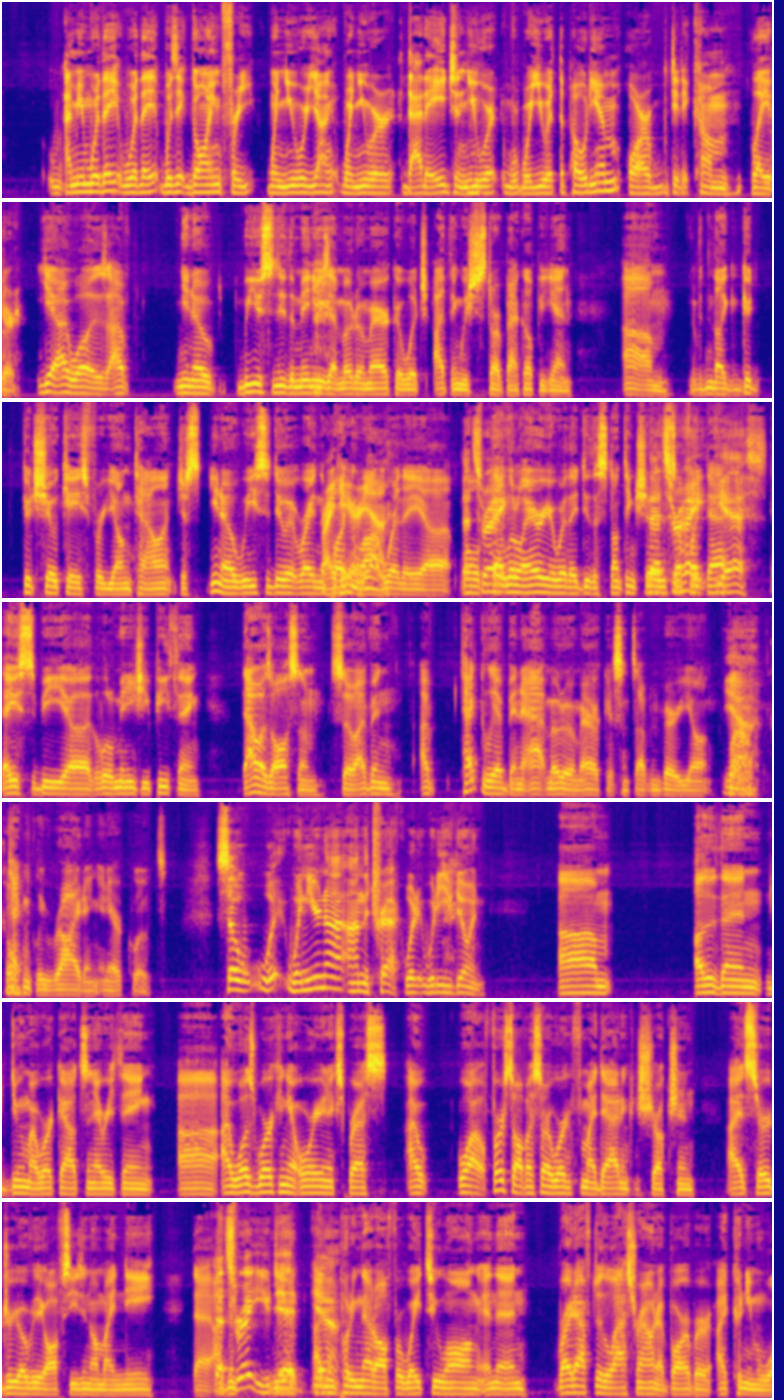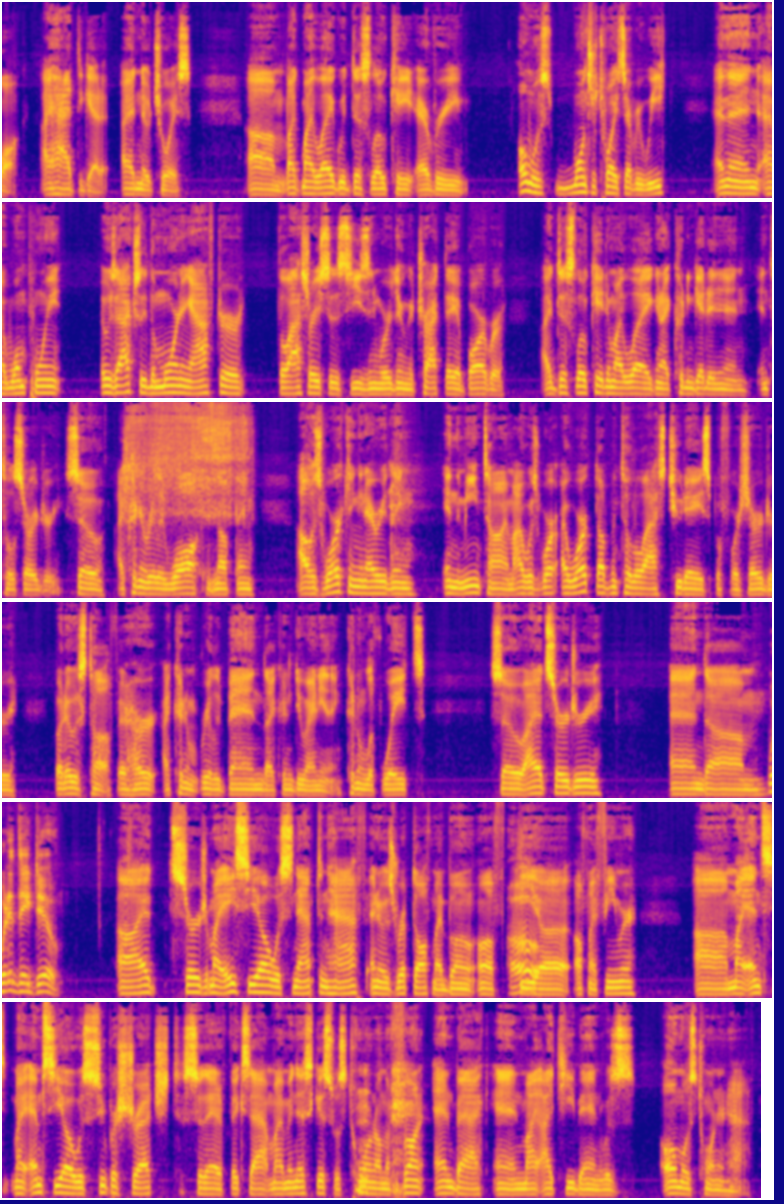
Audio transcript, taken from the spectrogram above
I mean, were they were they was it going for when you were young when you were that age and you were were you at the podium or did it come later? Yeah, I was. I, you know, we used to do the minis at Moto America, which I think we should start back up again. Um, like a good good showcase for young talent. Just you know, we used to do it right in the Right parking here, lot yeah. where they uh, That's well, right. that little area where they do the stunting show and stuff right. like that. Yes. that used to be uh, the little mini GP thing. That was awesome. So I've been, I've technically I've been at Moto America since I've been very young. Yeah. cool. technically riding in air quotes. So wh- when you're not on the track, what what are you doing? Um, other than doing my workouts and everything, uh, I was working at Orient Express. I well, first off, I started working for my dad in construction. I had surgery over the off season on my knee. That That's been- right, you did. I've been putting that off for way too long, and then right after the last round at Barber, I couldn't even walk. I had to get it. I had no choice. Um, like my leg would dislocate every, almost once or twice every week, and then at one point, it was actually the morning after the last race of the season. We were doing a track day at Barber. I dislocated my leg and I couldn't get it in until surgery. So I couldn't really walk, nothing. I was working and everything. In the meantime, I was work. I worked up until the last two days before surgery, but it was tough. It hurt. I couldn't really bend. I couldn't do anything. Couldn't lift weights. So I had surgery, and um, What did they do? I had surgery. My ACL was snapped in half, and it was ripped off my bone, off Oh. the uh, off my femur. Uh, my NC- my MCO was super stretched, so they had to fix that. My meniscus was torn on the front and back, and my IT band was almost torn in half.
